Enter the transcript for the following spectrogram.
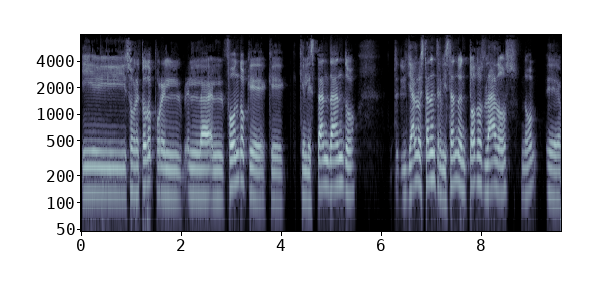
y sobre todo por el, el, fondo que, que, que, le están dando, ya lo están entrevistando en todos lados, ¿no? Eh,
